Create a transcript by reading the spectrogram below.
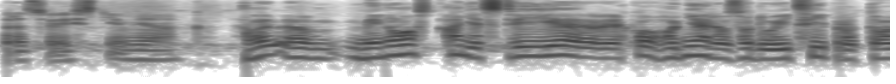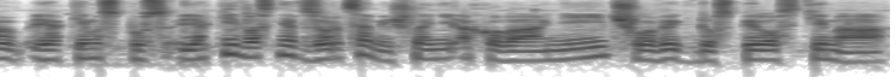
pracuješ s tím nějak? Ale eh, minulost a dětství je jako hodně rozhodující pro to, jakým způsob, jaký vlastně vzorce myšlení a chování člověk v dospělosti má.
